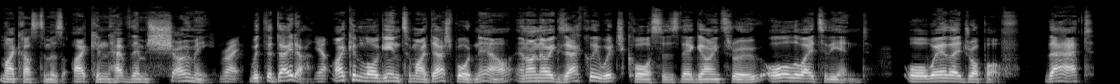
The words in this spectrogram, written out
my customers, I can have them show me right. with the data. Yep. I can log into my dashboard now and I know exactly which courses they're going through all the way to the end or where they drop off. That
